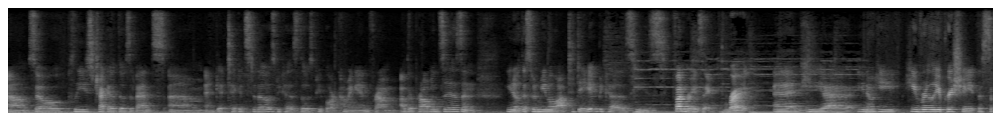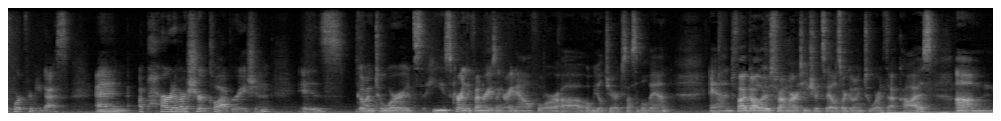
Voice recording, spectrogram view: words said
Um, so please check out those events um, and get tickets to those because those people are coming in from other provinces. And, you know, this would mean a lot to Dave because he's fundraising right. and he uh, you know he he really appreciate the support from you guys and a part of our shirt collaboration is going towards he's currently fundraising right now for uh, a wheelchair accessible van. And five dollars from our t-shirt sales are going towards that cause. Um,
